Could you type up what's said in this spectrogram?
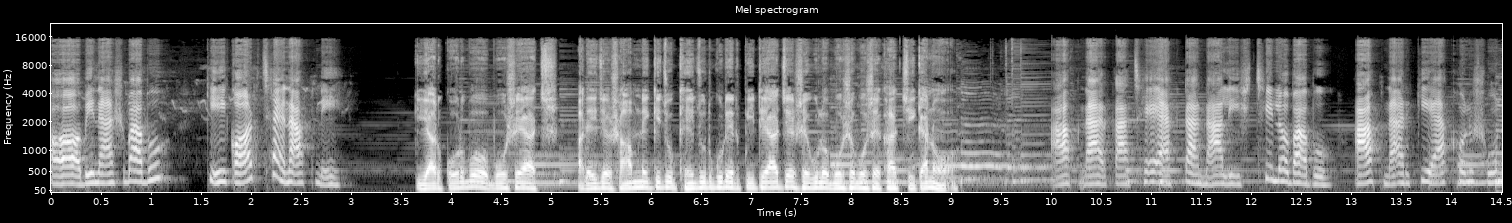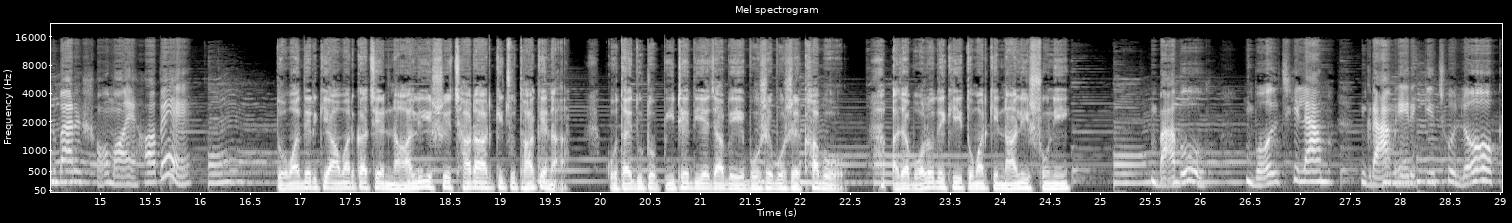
অবিনাশ বাবু কি করছেন আপনি? কি আর করব বসে আছি। আর এই যে সামনে কিছু খেজুর গুড়ের পিঠে আছে সেগুলো বসে বসে খাচ্ছি কেন? আপনার কাছে একটা নালিশ ছিল বাবু আপনার কি এখন শুনবার সময় হবে? তোমাদের কি আমার কাছে নালিশ ছাড়া আর কিছু থাকে না? কোথায় দুটো পিঠে দিয়ে যাবে বসে বসে খাব। আচ্ছা বলো দেখি তোমার কি নালিশ শুনি? বাবু বলছিলাম গ্রামের কিছু লোক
